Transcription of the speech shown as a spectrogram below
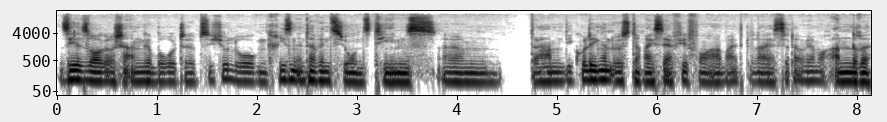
seelsorgerische Angebote, Psychologen, Kriseninterventionsteams. Ähm, da haben die Kollegen in Österreich sehr viel Vorarbeit geleistet, aber wir haben auch andere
